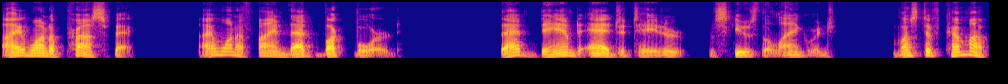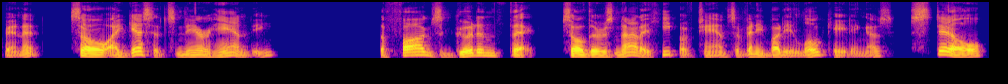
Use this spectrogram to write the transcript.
I want a prospect. I want to find that buckboard. That damned agitator excuse the language must have come up in it, so I guess it's near handy. The fog's good and thick, so there's not a heap of chance of anybody locating us. Still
